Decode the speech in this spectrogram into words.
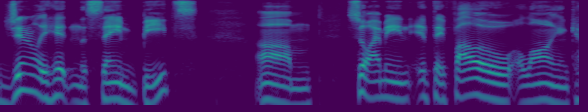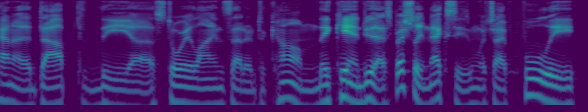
generally hitting the same beats. Um, so I mean, if they follow along and kind of adopt the uh, storylines that are to come, they can do that. Especially next season, which I fully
